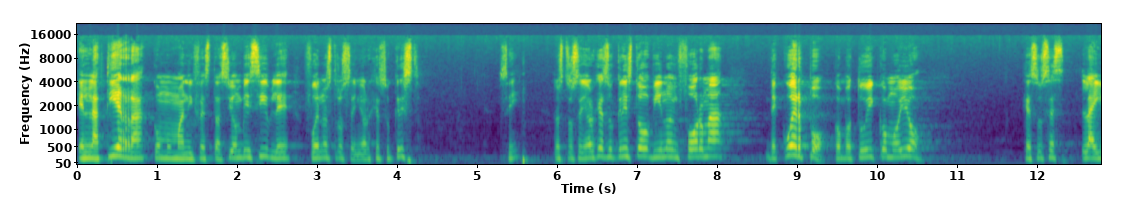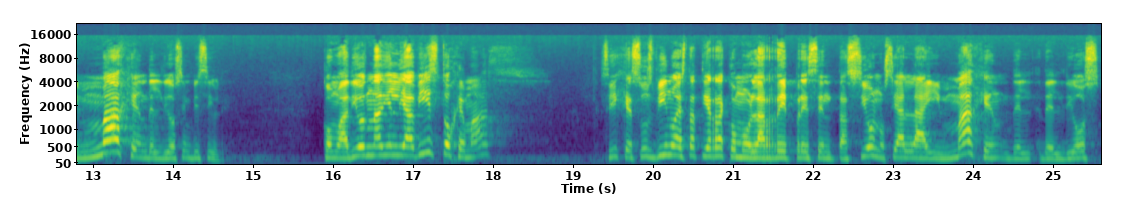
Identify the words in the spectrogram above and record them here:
en la tierra como manifestación visible fue nuestro Señor Jesucristo. ¿Sí? Nuestro Señor Jesucristo vino en forma de cuerpo, como tú y como yo. Jesús es la imagen del Dios invisible. Como a Dios nadie le ha visto jamás, ¿Sí? Jesús vino a esta tierra como la representación, o sea, la imagen del, del Dios,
